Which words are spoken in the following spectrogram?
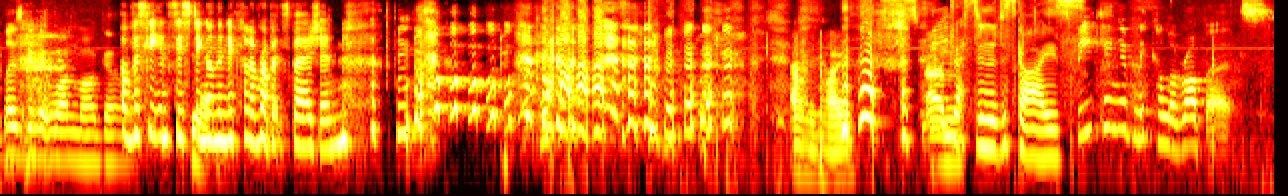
Let's give it one more go. Obviously, insisting Yeah. on the Nicola Roberts version. Oh no. um, Dressed in a disguise. Speaking of Nicola Roberts,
